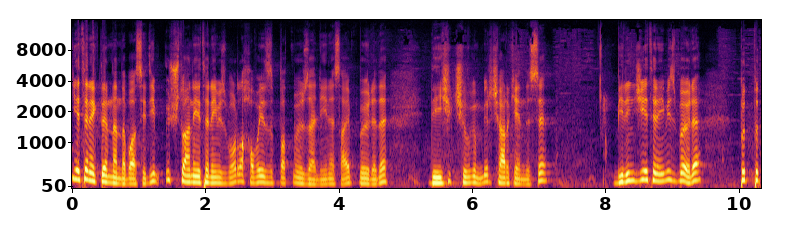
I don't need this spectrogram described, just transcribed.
Yeteneklerinden de bahsedeyim. 3 tane yeteneğimiz bu arada havaya zıplatma özelliğine sahip. Böyle de değişik çılgın bir çar kendisi. Birinci yeteneğimiz böyle. Pıt pıt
